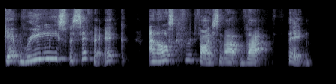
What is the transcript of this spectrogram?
Get really specific and ask for advice about that thing.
